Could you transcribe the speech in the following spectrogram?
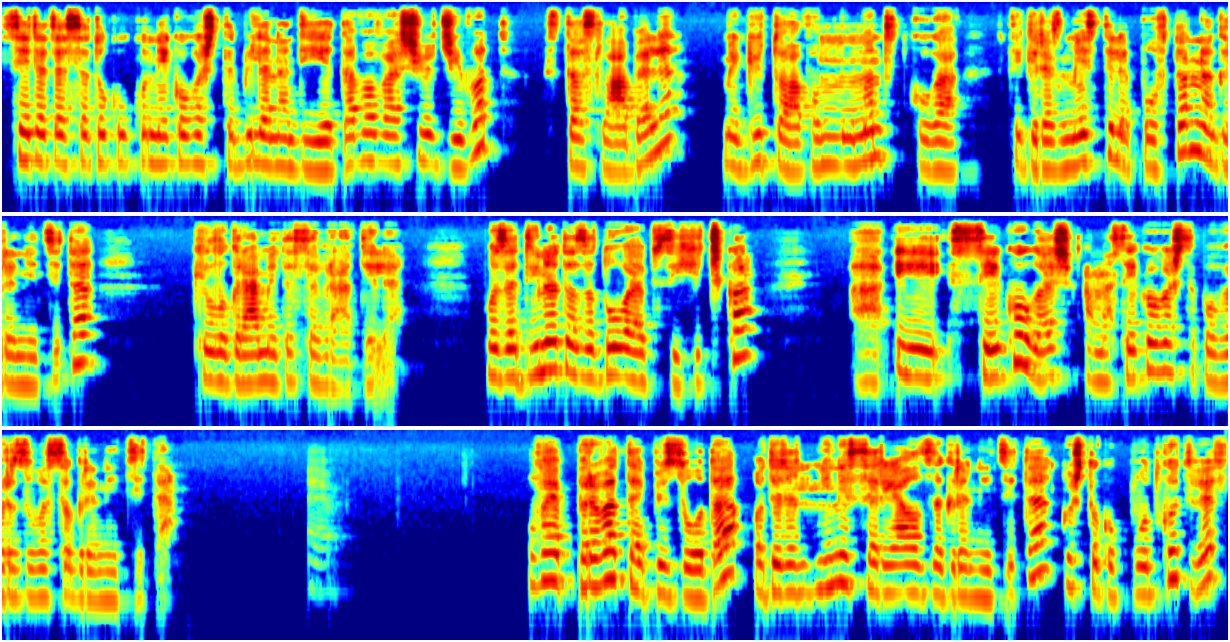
сетете се доколку некогаш сте биле на диета во вашиот живот, сте ослабеле, меѓутоа во моментот кога сте ги разместиле повторно границите, килограмите се вратиле. Позадината за тоа е психичка, а, и секогаш, ама секогаш се поврзува со границите. Ова е првата епизода од еден мини серијал за границите, кој што го подготвив,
